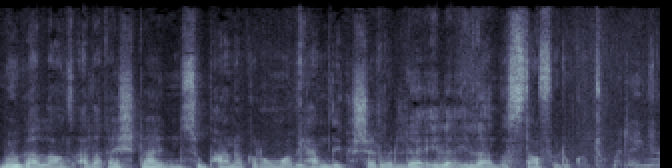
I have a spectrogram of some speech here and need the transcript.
Möge Allah uns alle recht halten. Subhanakallahumma bihamdika, shadu la ila illa, astaghfiruka Kultur bedenken.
